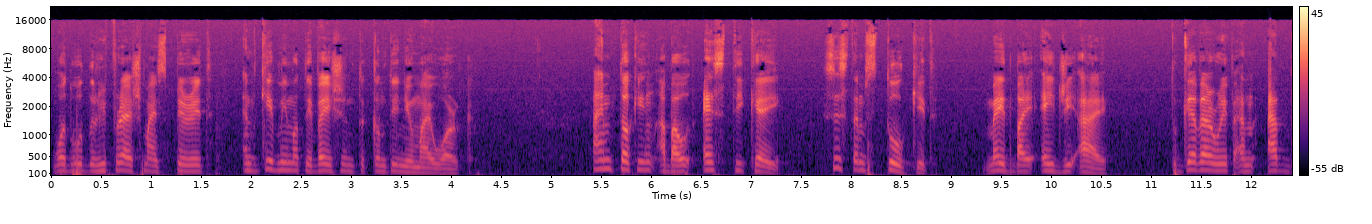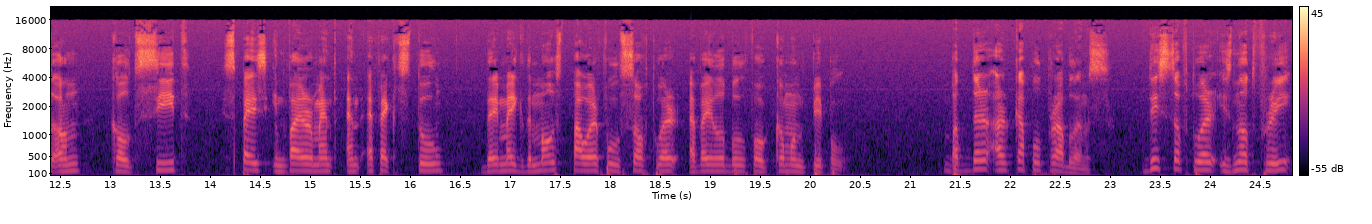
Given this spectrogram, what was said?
what would refresh my spirit and give me motivation to continue my work. I'm talking about STK, Systems Toolkit, made by AGI, together with an add-on called SEET, Space Environment and Effects Tool, they make the most powerful software available for common people. But there are couple problems. This software is not free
